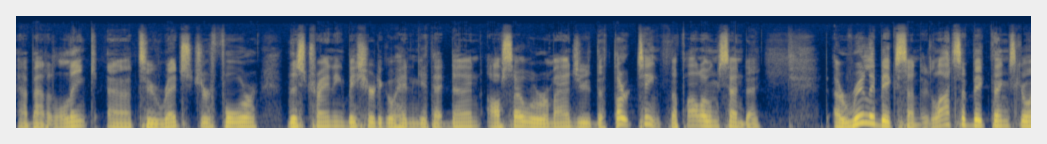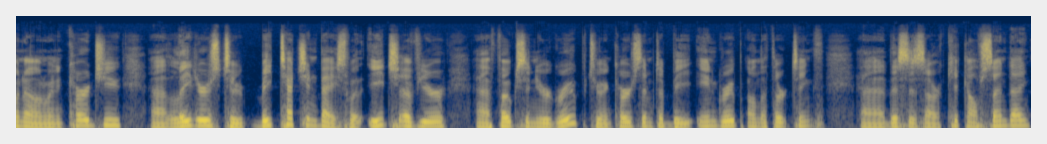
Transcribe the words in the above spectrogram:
about a link uh, to register for this training. Be sure to go ahead and get that done. Also, we'll remind you the 13th, the following Sunday, a really big Sunday. Lots of big things going on. We encourage you, uh, leaders, to be touching base with each of your uh, folks in your group to encourage them to be in group on the 13th. Uh, this is our kickoff Sunday.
